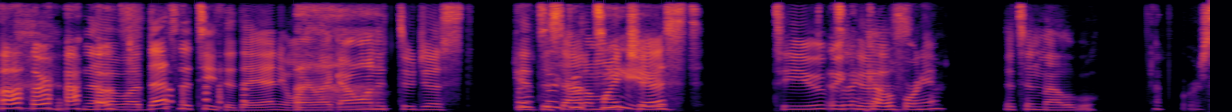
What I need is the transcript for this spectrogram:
dollar no but that's the tea today anyway like i wanted to just get That's this out of my chest to you Is it in California? it's in malibu Of course.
